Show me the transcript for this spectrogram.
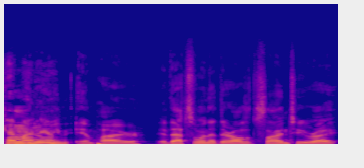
come on you know now. I mean? Empire, if that's the one that they're all signed to, right?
